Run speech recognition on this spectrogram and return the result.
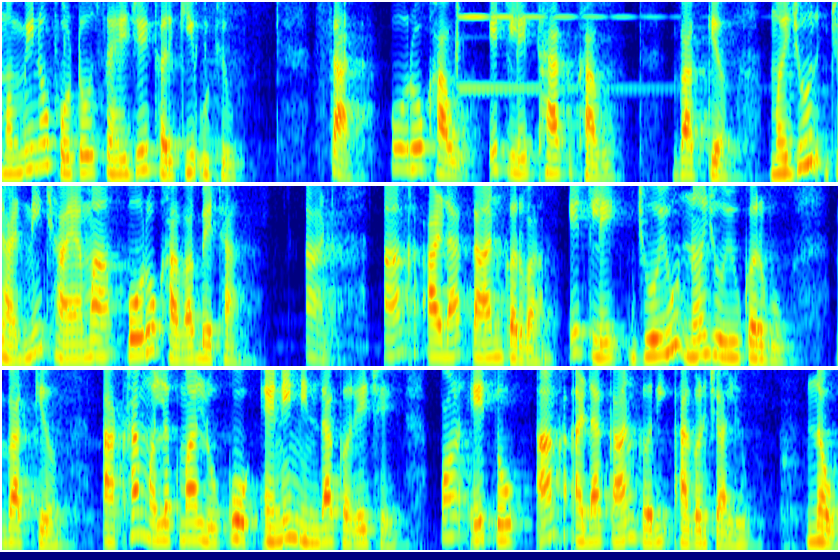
મમ્મીનો ફોટો સહેજે થરકી ઉઠ્યો. સાત, પોરો ખાવો એટલે થાક ખાવો. વાક્ય, મજૂર ઝાડની છાયામાં પોરો ખાવા બેઠા. આઠ, આંખ આડા કાન કરવા એટલે જોયું ન જોયું કરવું. વાક્ય, આખા મલકમાં લોકો એની નિંદા કરે છે. પણ એ તો આંખ આડા કાન કરી આગળ ચાલ્યો. નવ.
